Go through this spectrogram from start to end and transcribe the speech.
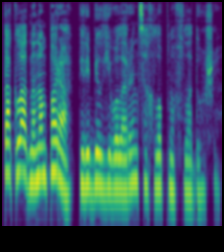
«Так, ладно, нам пора», — перебил его Лоренцо, хлопнув в ладоши.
